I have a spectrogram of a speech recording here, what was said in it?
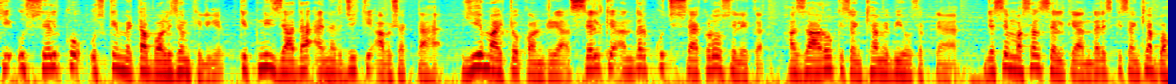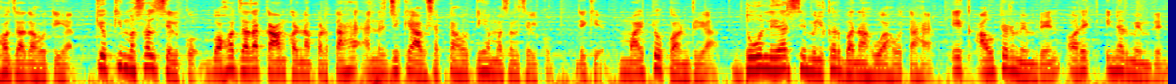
कि उस सेल को उसके मेटाबॉलिज्म के लिए कितनी ज़्यादा एनर्जी की आवश्यकता है। ये माइटोकॉन्ड्रिया सेल के अंदर कुछ सैकड़ों से लेकर हज़ारों की संख्या में भी हो सकते हैं। जैसे मसल सेल के अंदर इसकी संख्या बहुत ज़्यादा होती है, क्योंकि मसल सेल को बहुत ज़्यादा काम करना पड़ता है, एनर्जी की आवश्यकता होती है मसल सेल को। देखिए, माइटोकॉन्ड्रिया दो लेयर से मिलकर बना हुआ होता है। एक आउटर मेम्ब्रेन और एक इनर मेम्ब्रेन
